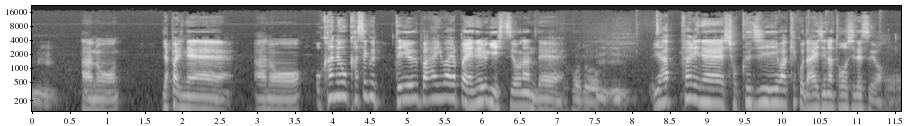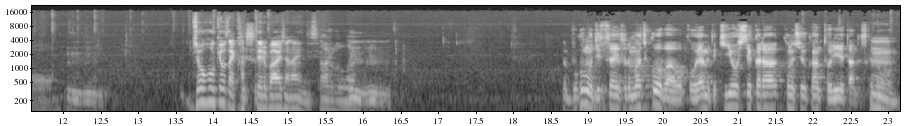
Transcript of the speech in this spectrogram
うん。あのやっぱりねあのお金を稼ぐっていう場合はやっぱりエネルギー必要なんなでやっぱりね食事は結構大事な投資ですよ。うんうん。情報教材買ってる場合じゃないんですよ。なるほど。うんうん。僕も実際その町工場をこう辞めて起業してからこの習慣取り入れたんですけど、うん。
